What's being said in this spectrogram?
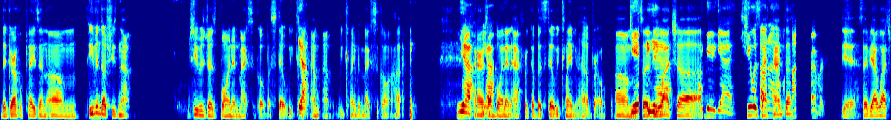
The girl who plays in um, even though she's not, she was just born in Mexico, but still we claim, Yeah. I'm, I'm we claiming Mexico on her. Yeah, Her parents yeah. are born in Africa, but still we claiming her, bro. Um, Yeah, so if you watch uh, I get it. Yeah, she was Black on uh, Panther? Wakanda Forever. yeah, so if y'all watch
